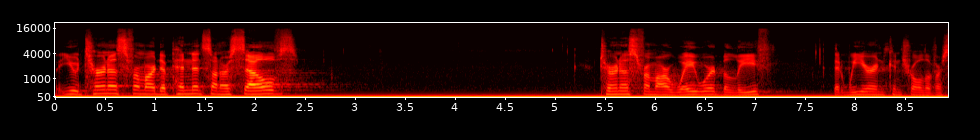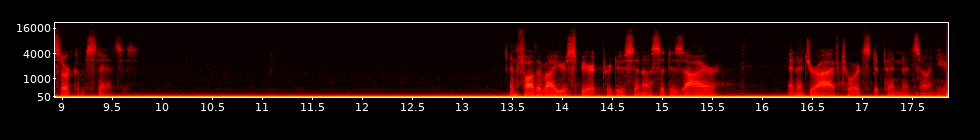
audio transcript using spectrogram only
That you would turn us from our dependence on ourselves, turn us from our wayward belief that we are in control of our circumstances. And Father, by your Spirit, produce in us a desire and a drive towards dependence on you.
